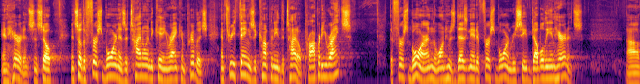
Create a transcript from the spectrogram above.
inheritance. And so, and so the firstborn is a title indicating rank and privilege. And three things accompanied the title property rights. The firstborn, the one who's designated firstborn, received double the inheritance. Uh,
